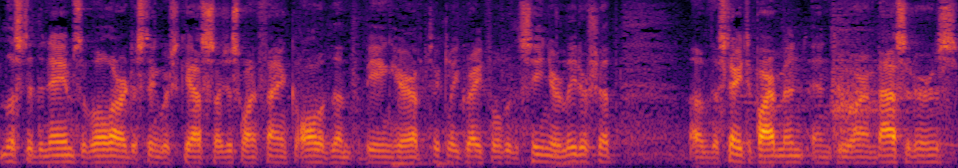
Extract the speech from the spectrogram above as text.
listed the names of all our distinguished guests. I just want to thank all of them for being here. I'm particularly grateful to the senior leadership of the State Department and to our ambassadors,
